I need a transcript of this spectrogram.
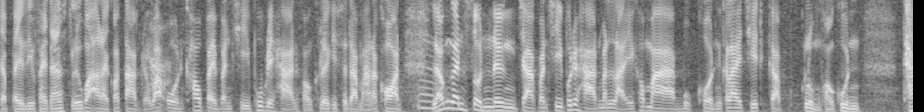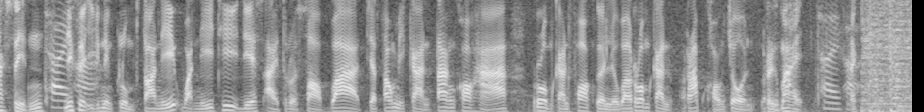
จะไปรีไฟแนนซ์หรือว่าอะไรก็ตามแต่ว่าค่ะโอนเข้าไปบัญชีผู้บริหารของเครือกฤษฎามหานครอืมแล้วเงินส่วนหนึ่งจากบัญชีผู้บริหารมันไหลเข้ามาบุคคลใกล้ชิดกับกลุ่มของคุณทักษิณใช่นี่คือค่ะอีกหนึ่งกลุ่มตอนนี้วันนี้ที่ DSI ตรวจสอบว่าจะต้องมีการตั้งข้อหาร่วมกันฟอกเงิน หรือว่าร่วมกันรับของโจรหรือไม่ใช่ค่ะ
